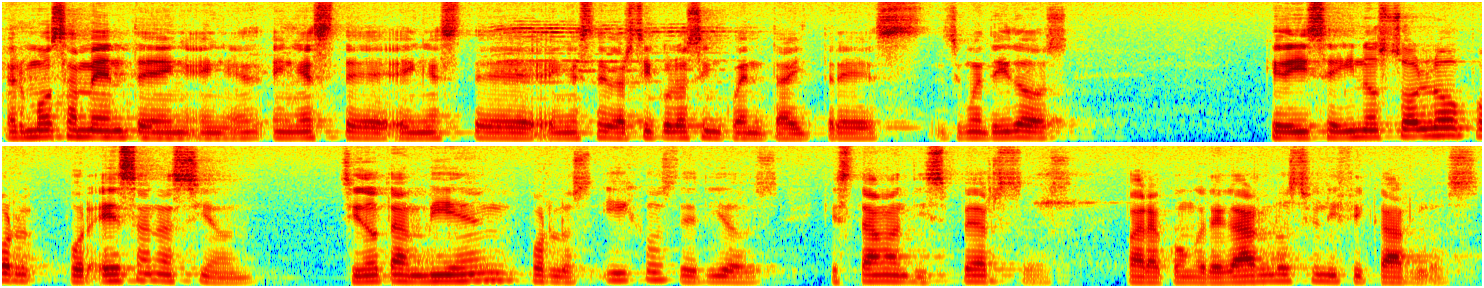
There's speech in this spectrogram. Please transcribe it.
hermosamente en, en, en, este, en, este, en este versículo 53, 52, que dice, y no solo por, por esa nación, sino también por los hijos de Dios que estaban dispersos para congregarlos y unificarlos.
